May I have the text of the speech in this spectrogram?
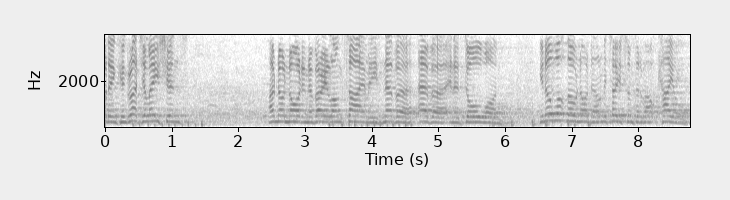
Nordin, congratulations. I've known Nordin a very long time, and he's never, ever in a dull one. You know what, though, Nordin? Let me tell you something about Kyle.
